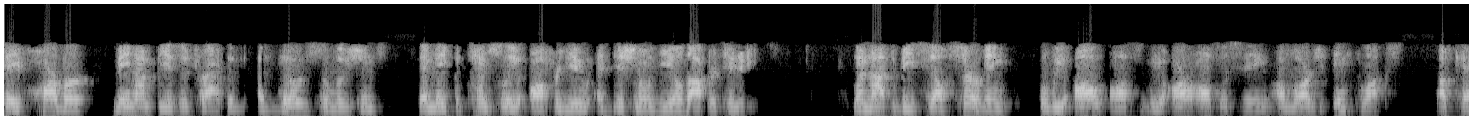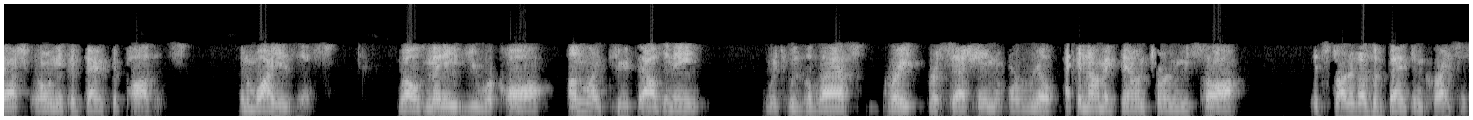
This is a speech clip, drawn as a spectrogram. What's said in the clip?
safe harbor may not be as attractive as those solutions that may potentially offer you additional yield opportunities. Now, not to be self-serving, but we all also, we are also seeing a large influx of cash going into bank deposits. And why is this? Well, as many of you recall, unlike 2008, which was the last great recession or real economic downturn we saw, it started as a banking crisis.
